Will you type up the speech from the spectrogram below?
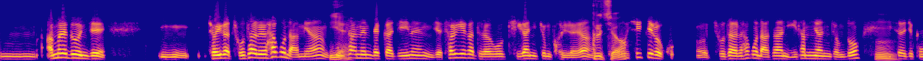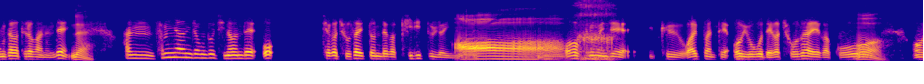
음, 아무래도 이제 음, 저희가 조사를 하고 나면 예. 공사하는 데까지는 이제 설계가 들어가고 기간이 좀 걸려요. 그렇죠. 어, 실제로 고- 어, 조사를 하고 나서 한 2, 3년 정도 음. 있어야지 공사가 들어가는데 네. 한 3년 정도 지났는데 어 제가 조사했던 데가 길이 뚫려 있는 아. 거예요. 어 그러면 이제 그 와이프한테 어 요거 내가 조사해 갖고 어. 어.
